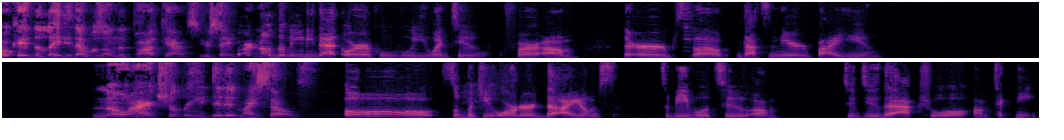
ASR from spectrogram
Okay, the lady that was on the podcast, you're saying? Or no, the lady that or who who you went to for um the herbs uh that's nearby you? No, I actually did it myself. Oh, so but you ordered the items to be able to um to do the actual um technique.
